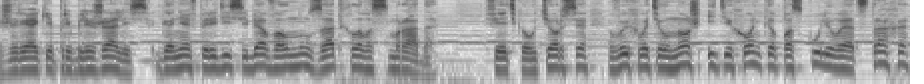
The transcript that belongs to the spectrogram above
Жиряки приближались, гоня впереди себя волну затхлого смрада. Федька утерся, выхватил нож и, тихонько поскуливая от страха,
